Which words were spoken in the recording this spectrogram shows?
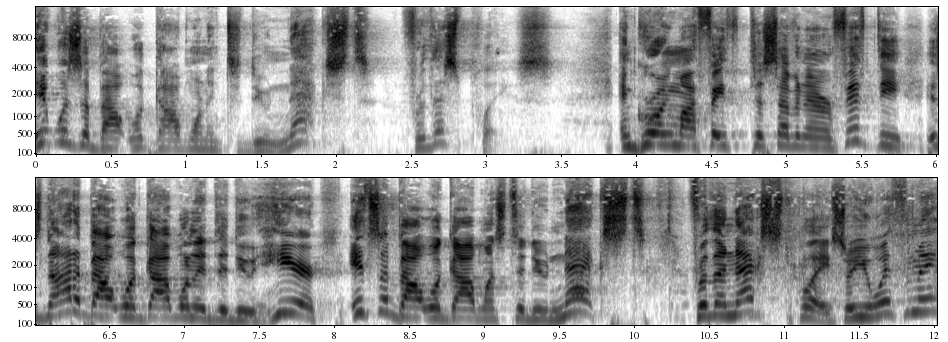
It was about what God wanted to do next for this place. And growing my faith to 750 is not about what God wanted to do here, it's about what God wants to do next for the next place. Are you with me?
